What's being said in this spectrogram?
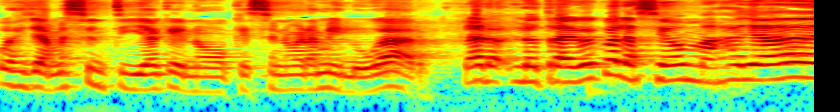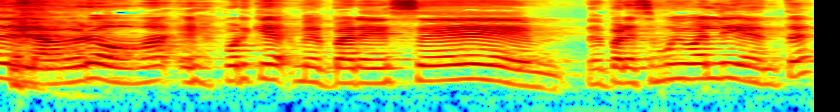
pues ya me sentía que no, que ese no era mi lugar. Claro, lo traigo de colación más allá de la broma, es porque me parece, me parece muy valiente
